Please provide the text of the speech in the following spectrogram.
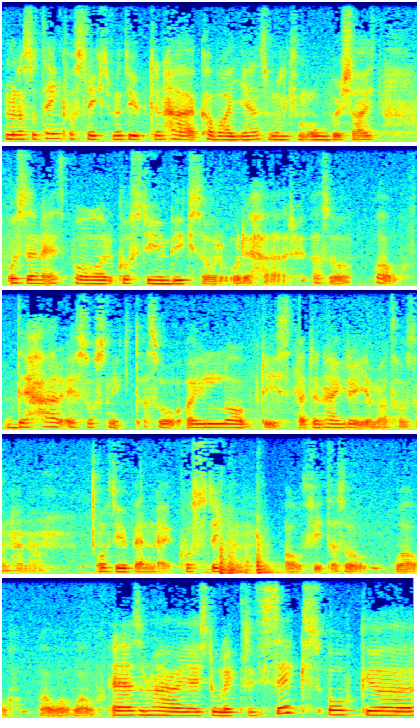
Men alltså tänk vad snyggt med typ den här kavajen som är liksom oversized. Och sen ett par kostymbyxor och det här. Alltså wow. Det här är så snyggt. Alltså I love this. Den här grejen med att ha sån här. Och typ en kostymoutfit. Alltså wow. Wow, wow, wow. Eh, så de här är jag i storlek 36 och eh,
